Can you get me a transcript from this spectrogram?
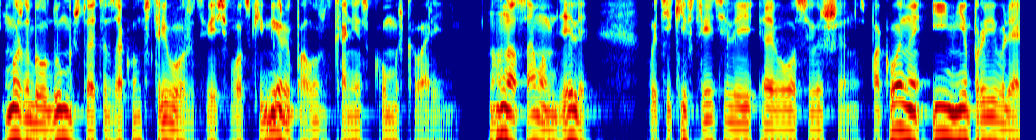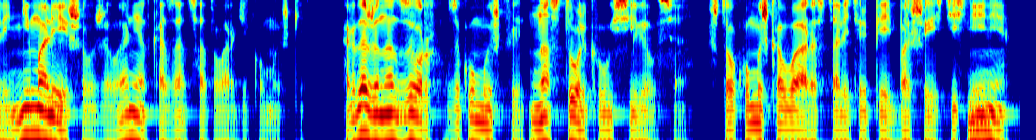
Можно было думать, что этот закон встревожит весь водский мир и положит конец кумышковарению. Но на самом деле ватяки встретили его совершенно спокойно и не проявляли ни малейшего желания отказаться от варки кумышки. Когда же надзор за кумышкой настолько усилился, что кумышковары стали терпеть большие стеснения –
